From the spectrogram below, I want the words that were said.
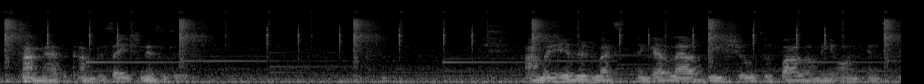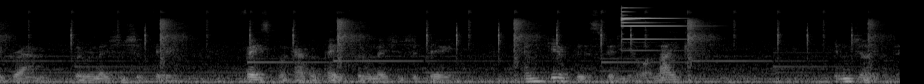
it's time to have a conversation, isn't it? I'm a healer who likes to think out loud. Be sure to follow me on Instagram, The Relationship Theory. Facebook, I have a page, The Relationship Theory. And give this video a like. Enjoy.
